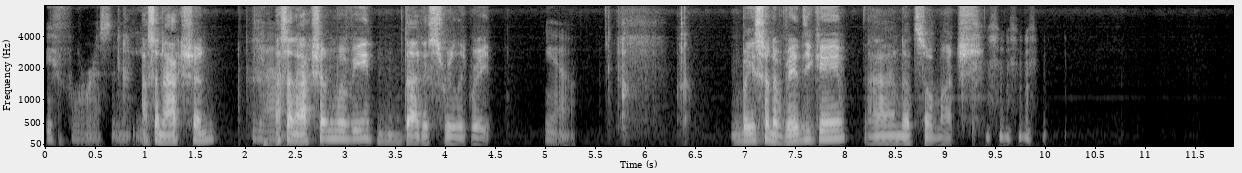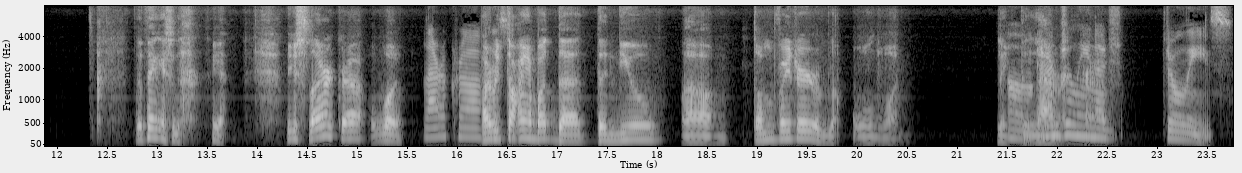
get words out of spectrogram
Before Resident Evil. As an action, Yeah. as an action movie, that is really great. yeah. Based on a video game, uh, not so much. the thing is, yeah, because Lara Croft, what Lara Croft. are we talking about the the new um Tomb Raider or the old one? Like the Um, Lara Angelina Croft. Jolie's.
